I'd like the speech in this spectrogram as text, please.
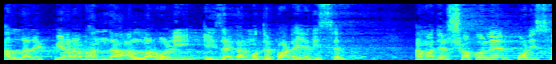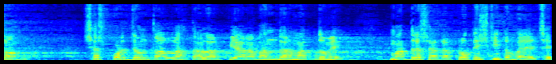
আল্লাহর এক পেয়ারা ভান্দা আল্লাহর অলি এই জায়গার মধ্যে পাঠাইয়া দিচ্ছেন। আমাদের সকলের পরিশ্রম শেষ পর্যন্ত আল্লাহ তাআলার পেয়ারা ভান্দার মাধ্যমে মাদ্রাসাটা প্রতিষ্ঠিত হয়েছে।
